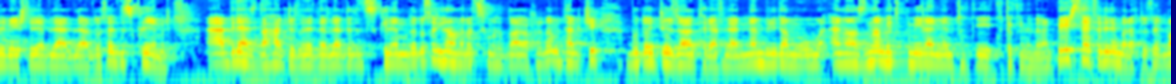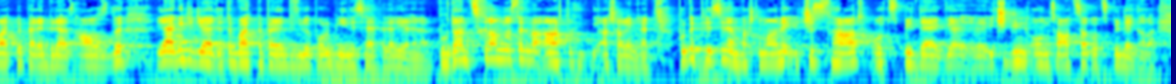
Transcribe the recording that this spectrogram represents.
əlverişli edə bilərdilər dostlar. Disclaimer. Ə, biraz daha gözəl edə bilərdilər. Disclaimer-da dostlar yanlara çıxmasa daha yaxşı olurdu. Amma təbii ki, bu da gözəl tərəflərindən biridir. Amma o ən azından heç bunu eləməyən token də var. 5 səhifədən ibarət dostlar. White paper biraz azdır. Yəqin ki, gələcəkdə white paper develop olub yeni səhifələr gələrlər. Buradan çıxıram dostlar və artıq aşağı enirəm. Burada presi ilə başlamağına 2 saat 31 dəqiqə, 2 gün 16 saat 31 dəqiqə var.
